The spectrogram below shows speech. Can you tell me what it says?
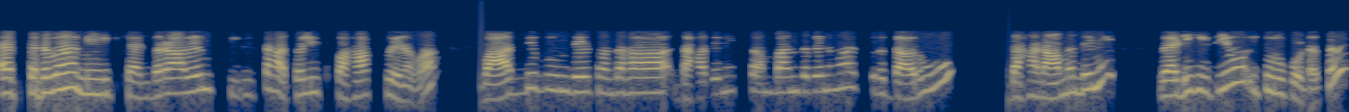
ඇත්තටම මේ කැන්බරාවෙන් පිරිස 45ක් වෙනවා. වාද්‍ය වෘන්දය සඳහා 10 දෙනෙක් සම්බන්ධ වෙනවා. ඒතර දරුවෝ 19 දෙනෙක් වැඩි හිටියෝ ඉතුරු කොටස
